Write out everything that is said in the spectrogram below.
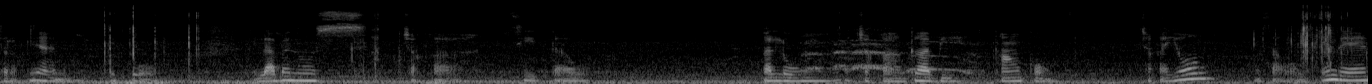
Sarap niyan. Ito. Labanos. Tsaka sitaw. Talong. At saka gabi. Kangkong. Tsaka yung masawag. And then,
